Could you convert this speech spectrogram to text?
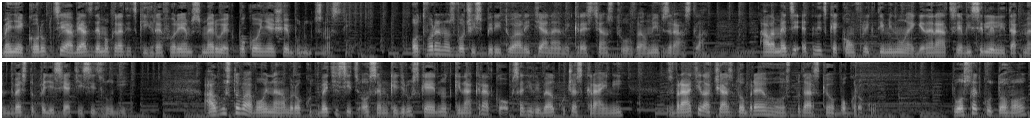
Menej korupcie a viac demokratických reforiem smeruje k pokojnejšej budúcnosti. Otvorenosť voči spiritualite a najmä kresťanstvu veľmi vzrástla. Ale medzietnické konflikty minulej generácie vysídlili takmer 250 tisíc ľudí. Augustová vojna v roku 2008, keď ruské jednotky nakrátko obsadili veľkú časť krajiny, zvrátila čas dobrého hospodárskeho pokroku. V dôsledku toho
